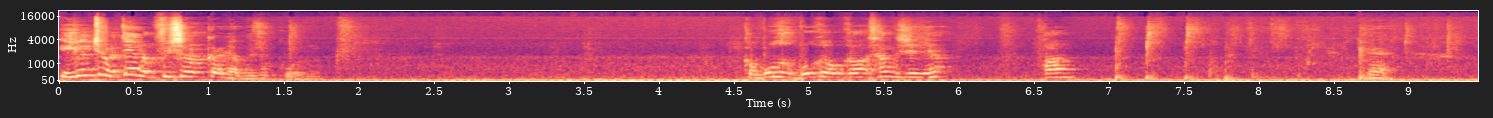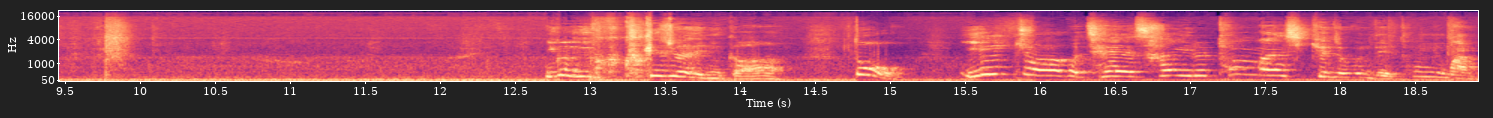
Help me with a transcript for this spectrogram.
일주를 때려 부셔할 거 아니야, 무조건. 그 뭐가, 뭐가, 뭐가 상신이야? 반? 예. 이걸 이거 극해줘야 되니까. 또, 일주하고 제 사이를 통만시켜줘, 근데, 통만.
